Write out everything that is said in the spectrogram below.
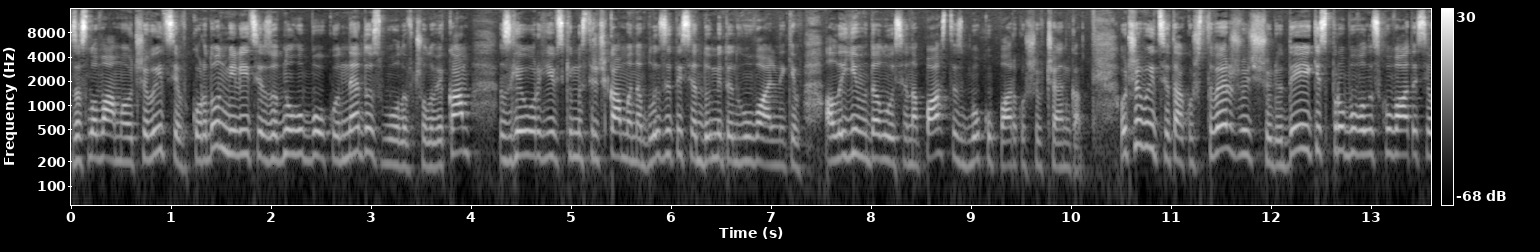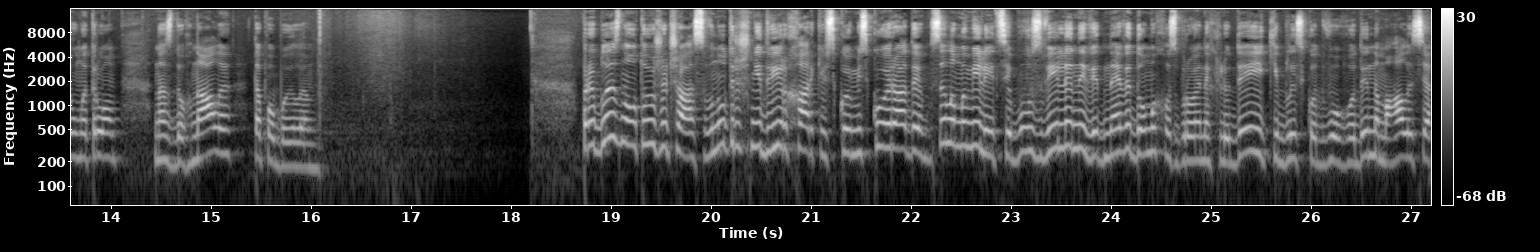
За словами очевидців, кордон міліції з одного боку не дозволив чоловікам з георгіївськими стрічками наблизитися до мітингувальників, але їм вдалося напасти з боку парку Шевченка. Очевидці також стверджують, що людей, які спробували сховатися у метро, наздогнали та побили. Приблизно у той же час внутрішній двір Харківської міської ради силами міліції був звільнений від невідомих озброєних людей, які близько двох годин намагалися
